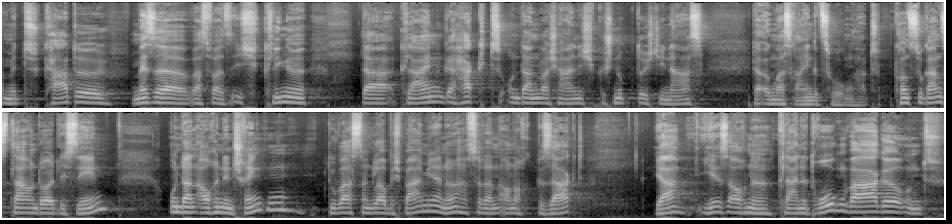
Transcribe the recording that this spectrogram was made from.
mit Karte, Messer, was weiß ich, Klinge, da klein gehackt und dann wahrscheinlich geschnuppt durch die Nas da irgendwas reingezogen hat. Konntest du ganz klar und deutlich sehen. Und dann auch in den Schränken, du warst dann, glaube ich, bei mir, ne, hast du dann auch noch gesagt, ja, hier ist auch eine kleine Drogenwaage und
